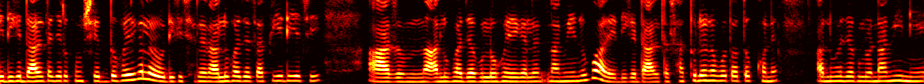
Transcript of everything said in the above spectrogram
এদিকে ডালটা যেরকম সেদ্ধ হয়ে গেল, আর ওদিকে ছেলের আলু ভাজা চাপিয়ে দিয়েছি। আর আলু ভাজাগুলো হয়ে গেলে নামিয়ে নেব, আর এদিকে ডালটা সাতুলে নেব ততক্ষণে। আলু ভাজাগুলো নামিয়ে নিয়ে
